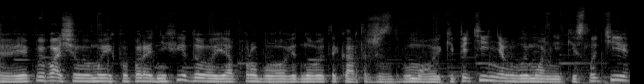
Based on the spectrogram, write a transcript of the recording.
Е, Як ви бачили в моїх попередніх відео, я пробував відновити картриджі за допомогою кипятіння в лимонній кислоті.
